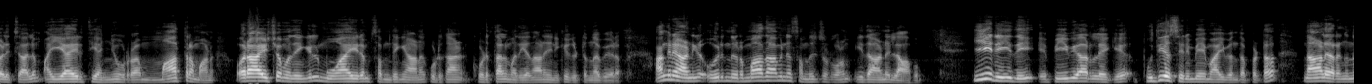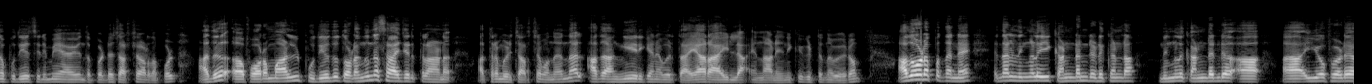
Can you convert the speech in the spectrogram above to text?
കളിച്ചാലും അയ്യായിരത്തി അഞ്ഞൂറ് രൂപ മാത്രമാണ്. ഒരാഴ്ച മതിയെങ്കിൽ മൂവായിരം സംതിങ് ആണ് കൊടുക്കാൻ കൊടുത്താൽ മതി എന്നാണ് എനിക്ക് കിട്ടുന്ന വിവരം. അങ്ങനെയാണെങ്കിൽ ഒരു നിർമ്മാതാവിനെ സംബന്ധിച്ചിടത്തോളം ഇതാണ് ലാഭം. ഈ രീതി പി വി ആറിലേക്ക് പുതിയ സിനിമയുമായി ബന്ധപ്പെട്ട് നാളെ ഇറങ്ങുന്ന പുതിയ സിനിമയുമായി ബന്ധപ്പെട്ട് ചർച്ച നടന്നപ്പോൾ അത് ഫോറമാളിൽ ഫോറം മാളിൽ പുതിയത് തുടങ്ങുന്ന സാഹചര്യത്തിലാണ് അത്തരമൊരു ചർച്ച വന്നത്. എന്നാൽ അത് അംഗീകരിക്കാൻ അവർ തയ്യാറായില്ല എന്നാണ് എനിക്ക് കിട്ടുന്ന വിവരം. അതോടൊപ്പം തന്നെ എന്നാൽ നിങ്ങൾ ഈ കണ്ടന്റ് എടുക്കേണ്ട. നിങ്ങൾ കണ്ടന്റ് ഇ ഒഫയുടെ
